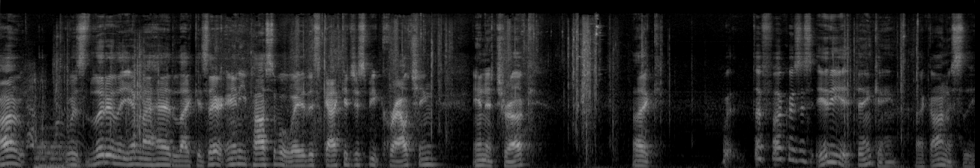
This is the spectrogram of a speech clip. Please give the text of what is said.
I was literally in my head like, is there any possible way this guy could just be crouching in a truck? Like, what the fuck was this idiot thinking? Like, honestly,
